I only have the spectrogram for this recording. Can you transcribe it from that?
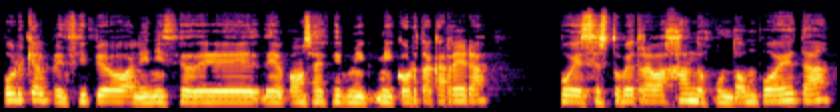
porque al principio, al inicio de, vamos a decir, mi, corta carrera, pues estuve trabajando junto a un poeta,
